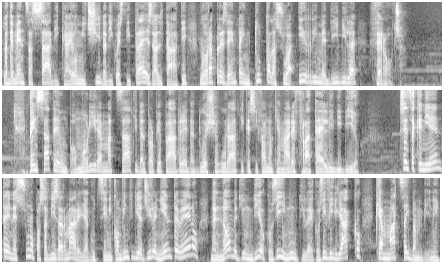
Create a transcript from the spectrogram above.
la demenza sadica e omicida di questi tre esaltati lo rappresenta in tutta la sua irrimedibile ferocia. Pensate un po', morire ammazzati dal proprio padre e da due sciagurati che si fanno chiamare fratelli di Dio, senza che niente e nessuno possa disarmare gli aguzzini, convinti di agire niente meno nel nome di un Dio così inutile e così vigliacco che ammazza i bambini.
